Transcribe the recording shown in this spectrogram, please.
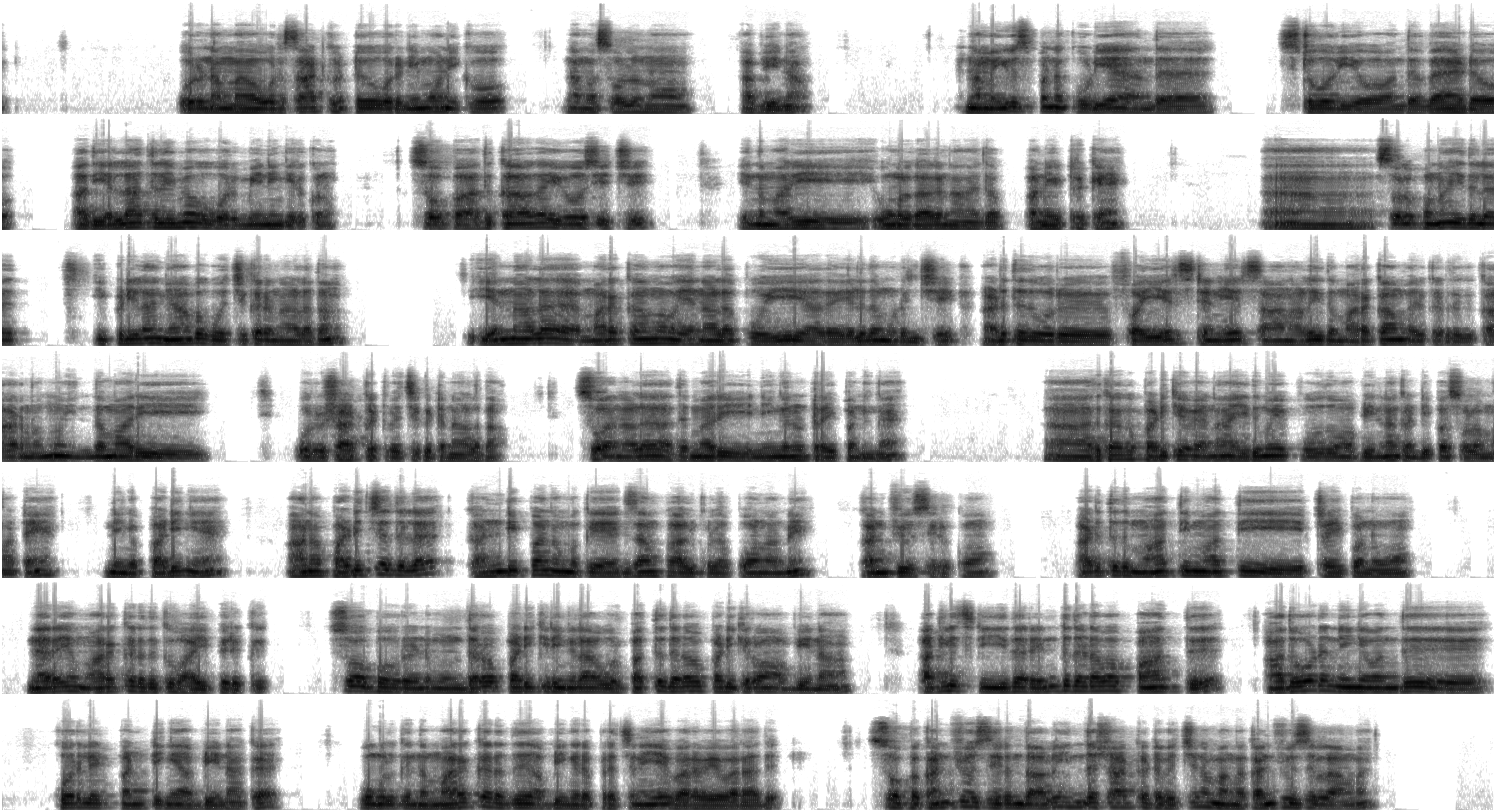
ஒரு நம்ம ஒரு ஷார்ட்கட்டு ஒரு நிமோனிக்கோ நம்ம சொல்லணும் அப்படின்னா நம்ம யூஸ் பண்ணக்கூடிய அந்த ஸ்டோரியோ அந்த வேர்டோ அது எல்லாத்துலேயுமே ஒவ்வொரு மீனிங் இருக்கணும். ஸோ இப்போ அதுக்காக யோசிச்சு இந்த மாதிரி உங்களுக்காக நான் இதை பண்ணிட்டு இருக்கேன். சொல்லப்போனால் இதில் இப்படிலாம் ஞாபகம் வச்சுக்கிறனால தான் என்னால் மறக்காமல் என்னால் போய் அதை எழுத முடிஞ்சு அடுத்தது ஒரு ஃபைவ் இயர்ஸ் டென் இயர்ஸ் ஆனாலும் இதை மறக்காமல் இருக்கிறதுக்கு காரணமும் இந்த மாதிரி ஒரு ஷார்ட்கட் வச்சுக்கிட்டனால தான் ஸோ அதனால் அது மாதிரி நீங்களும் ட்ரை பண்ணுங்கள் அதுக்காக படிக்க வேணாம் இதுவுமே போதும் அப்படின்லாம் கண்டிப்பாக சொல்ல மாட்டேன். நீங்கள் படிங்க. ஆனால் படித்ததில் கண்டிப்பாக நமக்கு எக்ஸாம் ஹால்குள்ள போனோன்னே கன்ஃபியூஸ் இருக்கும். அடுத்தது மாற்றி மாற்றி ட்ரை பண்ணுவோம். நிறைய மறக்கிறதுக்கு வாய்ப்பு இருக்குது ஸோ அப்போ ஒரு ரெண்டு மூணு தடவை படிக்கிறீங்களா? ஒரு பத்து தடவை படிக்கிறோம் அப்படின்னா அட்லீஸ்ட் இதை ரெண்டு தடவை பார்த்து அதோட நீங்கள் வந்து கோரிலேட் பண்ணிட்டீங்க அப்படின்னாக்க உங்களுக்கு இந்த மறக்கிறது அப்படிங்கிற பிரச்சனையே வரவே வராது. ஸோ இப்போ கன்ஃபியூஸ் இருந்தாலும் இந்த ஷார்ட்கட்டை வச்சு நம்ம அங்கே கன்ஃபியூஸ் இல்லாமல்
